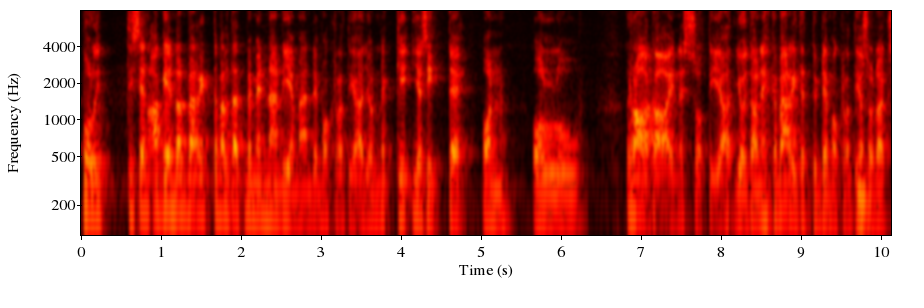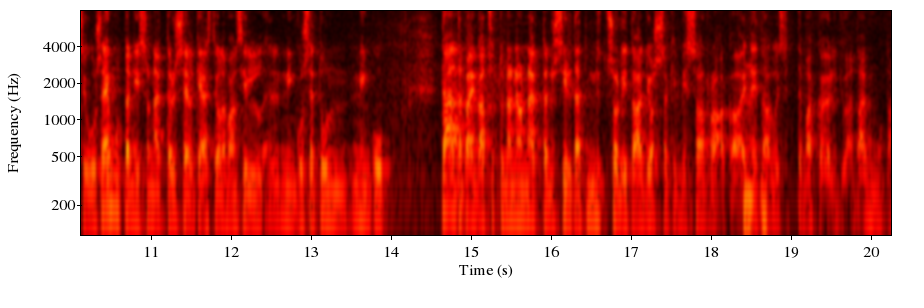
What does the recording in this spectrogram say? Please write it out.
poliittisen agendan värittämältä, että me mennään viemään demokratiaa jonnekin ja sitten on ollut raaka-ainesotia, joita on ehkä väritetty demokratiasodaksi mm. usein, mutta niissä on näyttänyt selkeästi olevan sillä, niin kuin se tun, niin kuin, täältä päin katsottuna ne on näyttänyt siltä, että nyt soditaan jossakin, missä on raaka-aineita, mm-hmm. oli sitten vaikka öljyä tai muuta.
